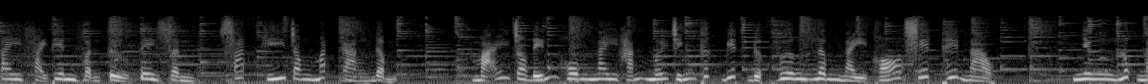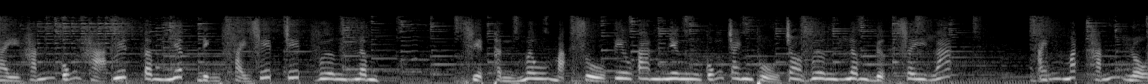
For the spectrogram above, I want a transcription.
Tay phải thiên vận tử tê dần, sát khí trong mắt càng đậm. Mãi cho đến hôm nay hắn mới chính thức biết được vương lâm này khó xếp thế nào. Nhưng lúc này hắn cũng hạ quyết tâm nhất định phải giết chết vương lâm. Diệt thần mâu mặc dù tiêu tan nhưng cũng tranh thủ cho vương lâm được xây lát. Ánh mắt hắn lộ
